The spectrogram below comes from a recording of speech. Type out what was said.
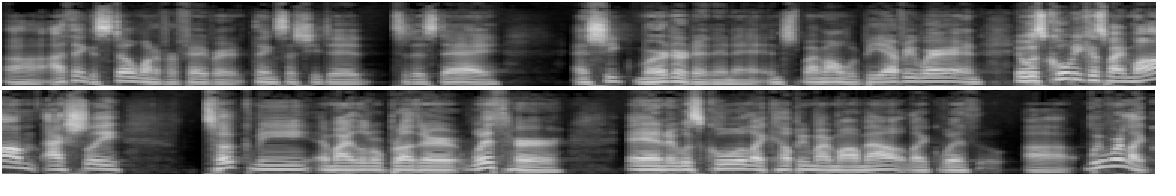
uh, i think it's still one of her favorite things that she did to this day and she murdered it in it and my mom would be everywhere and it was cool because my mom actually took me and my little brother with her and it was cool like helping my mom out like with uh we weren't like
